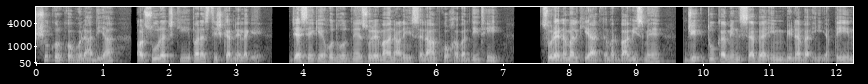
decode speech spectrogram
شکر کو بھلا دیا اور سورج کی پرستش کرنے لگے۔ جیسے کہ ہدہد نے سلیمان علیہ السلام کو خبر دی تھی۔ سورہ نمل کی آیت نمبر باویس میں ہے جی تو کمن سب ام بنب یقین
